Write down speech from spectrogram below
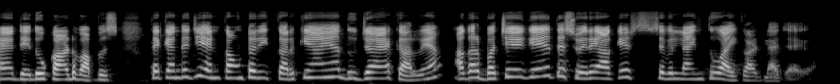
ਇਹ ਦੇ ਦਿਓ ਕਾਰਡ ਵਾਪਸ ਤੇ ਕਹਿੰਦੇ ਜੀ ਐਨਕਾਊਂਟਰ ਇੱਕ ਕਰਕੇ ਆਏ ਆ ਦੂਜਾ ਇਹ ਕਰ ਰਹੇ ਆ ਅਗਰ ਬਚੇਗੇ ਤੇ ਸਵੇਰੇ ਆ ਕੇ ਸਿਵਲ ਲਾਈਨ ਤੋਂ ਆਈ ਕਾਰਡ ਲੈ ਜਾਏਗਾ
